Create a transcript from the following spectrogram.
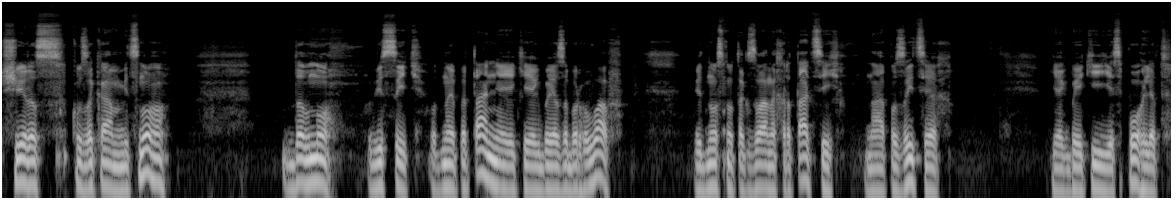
Ще раз козакам міцного. Давно вісить одне питання, яке якби я заборгував відносно так званих ротацій на позиціях, якби який є погляд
